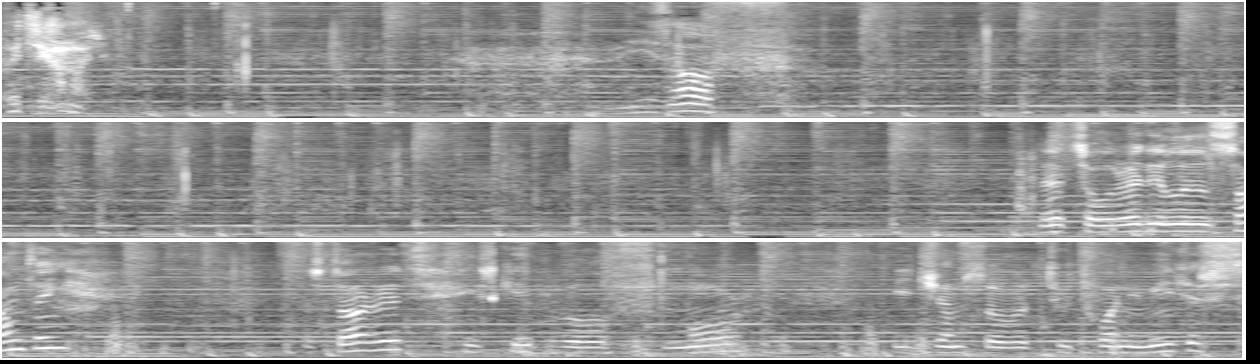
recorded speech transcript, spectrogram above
Goed zo, ga He's off. That's already a little something to start with. He's capable of more. He jumps over 220 meters.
